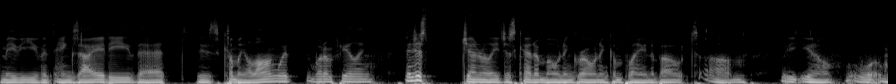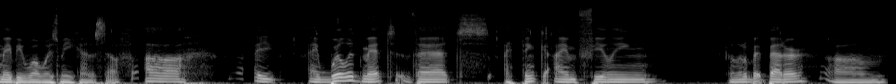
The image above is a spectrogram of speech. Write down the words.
maybe even anxiety that is coming along with what I'm feeling, and just generally just kind of moan and groan and complain about, um, you know, maybe what was me kind of stuff. Uh, I I will admit that I think I'm feeling a little bit better, um,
